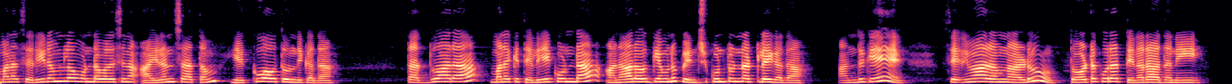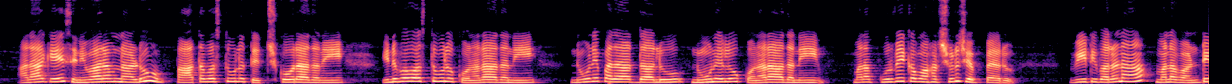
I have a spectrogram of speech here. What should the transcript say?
మన శరీరంలో ఉండవలసిన ఐరన్ శాతం ఎక్కువ అవుతుంది కదా. తద్వారా మనకి తెలియకుండా అనారోగ్యమును పెంచుకుంటున్నట్లే కదా అందుకే శనివారం నాడు తోటకూర తినరాదని అలాగే శనివారం నాడు పాత వస్తువులు తెచ్చుకోరాదని ఇనుప వస్తువులు కొనరాదని నూనె పదార్థాలు నూనెలు కొనరాదని మన పూర్వీక మహర్షులు చెప్పారు. వీటి వలన మన వంటి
